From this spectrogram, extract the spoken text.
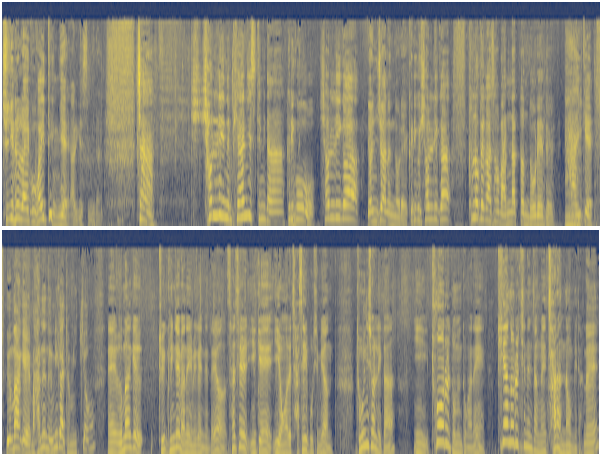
주 진우 라이브 화이팅. 예, 알겠습니다. 자, 셜리는 피아니스트입니다. 그리고 셜리가 연주하는 노래, 그리고 셜리가 클럽에 가서 만났던 노래들 다 음. 이게 음악에 많은 의미가 좀 있죠. 네, 음악에 되- 굉장히 많은 의미가 있는데요. 사실 이게 이 영화를 자세히 보시면 돈 셜리가 이 투어를 도는 동안에 피아노를 치는 장면이 잘 안 나옵니다. 네.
